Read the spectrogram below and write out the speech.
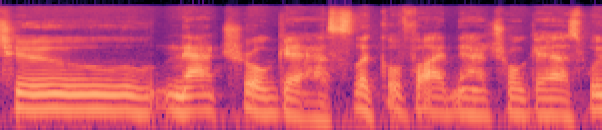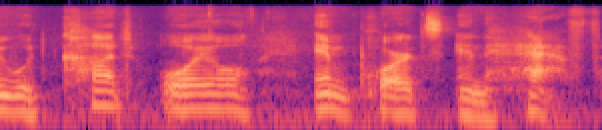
to natural gas, liquefied natural gas, we would cut oil imports in half.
